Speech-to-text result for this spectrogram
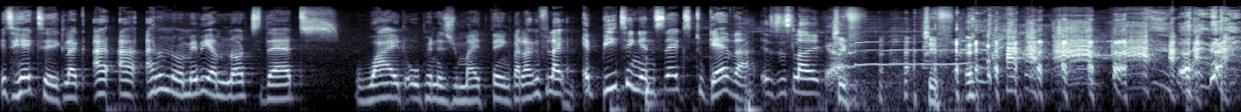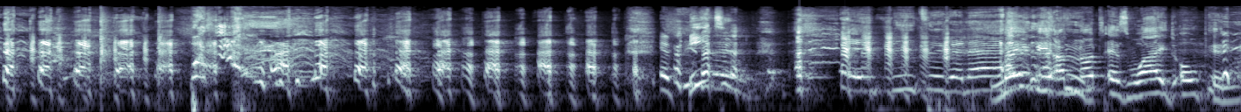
it's hectic. Like I, I I don't know. Maybe I'm not that wide open as you might think. But like I feel like a beating and sex together is just like Chief. Ah. Chief. a beating. Maybe I'm not as wide open.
